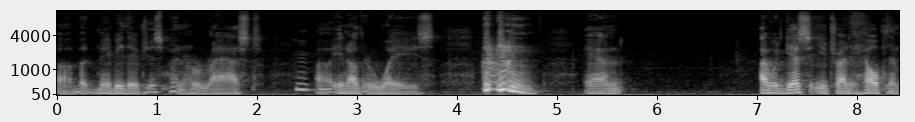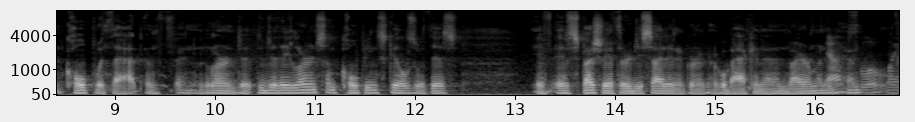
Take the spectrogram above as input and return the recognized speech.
uh, but maybe they've just been harassed uh, in other ways. and I would guess that you try to help them cope with that and, and learn to, do they learn some coping skills with this? If, especially if they're deciding they're going to go back in that environment again? Absolutely.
